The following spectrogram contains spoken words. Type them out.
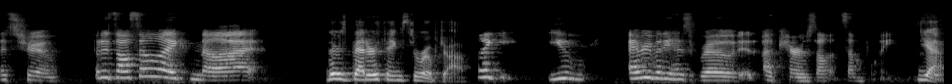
That's true. But it's also like not There's better things to rope drop. like you everybody has rode a carousel at some point. Yeah.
